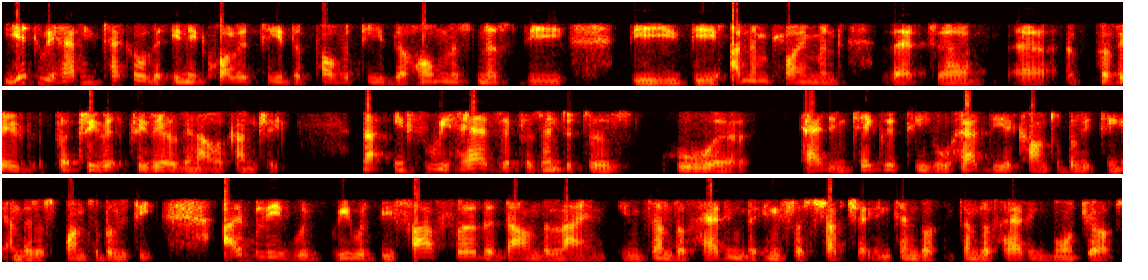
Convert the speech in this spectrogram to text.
Yet we haven't tackled the inequality, the poverty, the homelessness, the the the unemployment that uh, uh, prevails in our country. Now, if we had representatives who were had integrity, who had the accountability and the responsibility, I believe we would be far further down the line in terms of having the infrastructure, in terms of, in terms of having more jobs,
